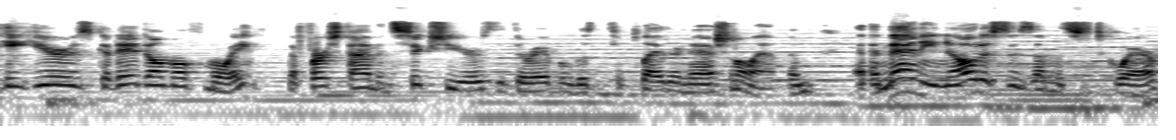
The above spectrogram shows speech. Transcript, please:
he hears Kde domov můj, the first time in six years that they're able to, to, play their national anthem. And then he notices on the square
